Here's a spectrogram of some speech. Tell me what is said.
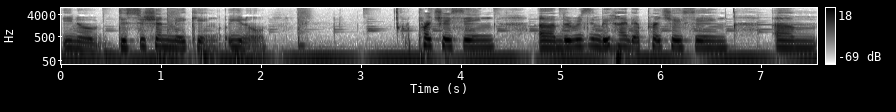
you know, decision making, you know, purchasing, um, the reason behind their purchasing, um,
